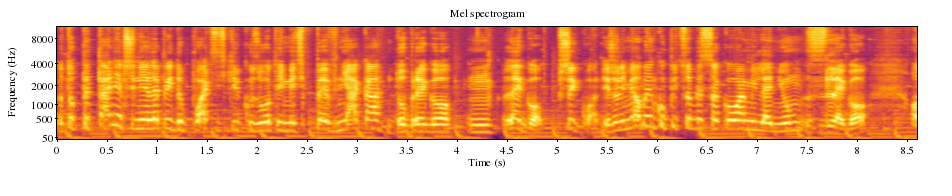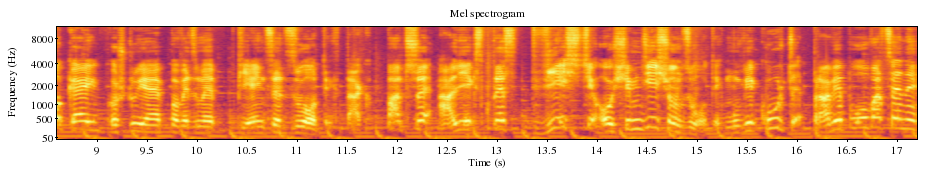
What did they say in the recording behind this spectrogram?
no to pytanie, czy nie lepiej dopłacić kilku złotych i mieć pewniaka dobrego mm, Lego. Przykład, jeżeli miałbym kupić sobie Sokoła Millennium z Lego, ok, kosztuje powiedzmy 500 zł, tak? Patrzę, AliExpress 280 zł. Mówię, kurczę, prawie połowa ceny,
